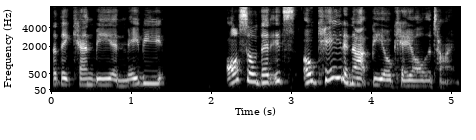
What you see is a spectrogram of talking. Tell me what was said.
that they can be and maybe also that it's okay to not be okay all the time.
